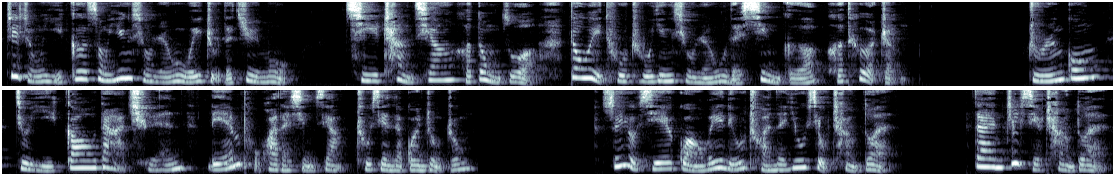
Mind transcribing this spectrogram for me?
这种以歌颂英雄人物为主的剧目，其唱腔和动作都未突出英雄人物的性格和特征，主人公就以高大全、脸谱化的形象出现在观众中。虽有些广为流传的优秀唱段，但这些唱段。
